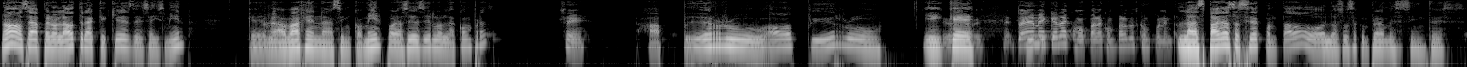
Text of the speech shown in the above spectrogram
No, o sea, pero la otra que quieres de seis mil, que Ajá. la bajen a cinco mil, por así decirlo, ¿la compras? Sí. Ah, perro, ah, perro. ¿Y sí, vez. Todavía me queda como para comprar dos componentes. ¿Las pagas así de contado o las vas a comprar a meses sin interés?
